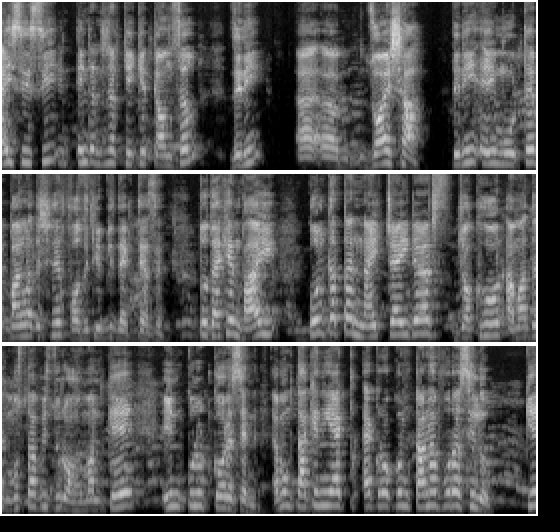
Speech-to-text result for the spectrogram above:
আইসিসি ইন্টারন্যাশনাল ক্রিকেট কাউন্সিল যিনি জয় শাহ। তিনি এই মুহূর্তে বাংলাদেশের পজিটিভলি দেখতে আছেন। তো দেখেন ভাই, কলকাতা নাইট রাইডার্স যখন আমাদের মুস্তাফিজুর রহমানকে ইনক্লুড করেছেন এবং তাকে নিয়ে এক, একরকম টানা পড়া ছিল, কে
